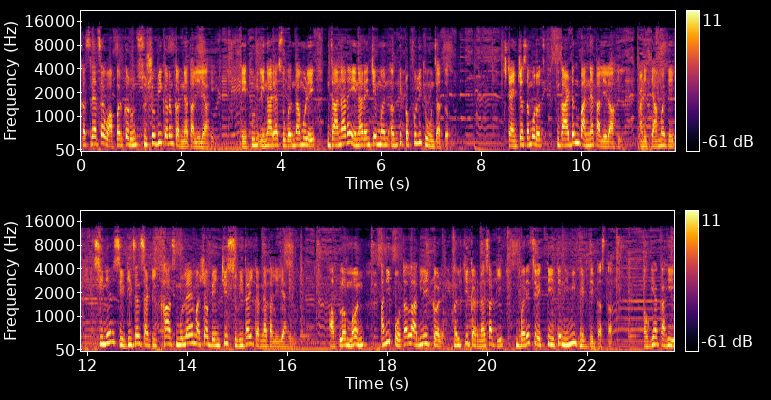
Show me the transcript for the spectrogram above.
कचऱ्याचा वापर करून सुशोभीकरण करण्यात आलेले आहे. तेथून येणाऱ्या सुगंधामुळे जाणाऱ्या येणाऱ्यांचे मन अगदी प्रफुल्लित होऊन जातं. स्टँडच्या समोरच गार्डन बांधण्यात आलेलं आहे आणि त्यामध्ये सिनियर सिटीजनसाठी खास मुलायम अशा बेंचची सुविधाही करण्यात आलेली आहे. आपलं मन आणि पोटाला लागली कळ हलकी करण्यासाठी बरेच व्यक्ती इथे नेहमी भेट देत असतात. अवघ्या काही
